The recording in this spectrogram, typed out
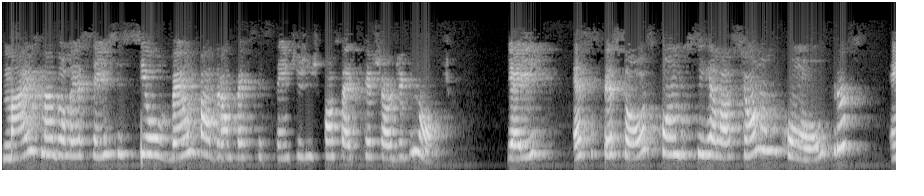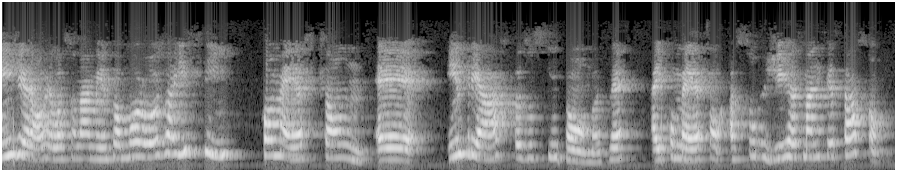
mas na adolescência, se houver um padrão persistente, a gente consegue fechar o diagnóstico. E aí, essas pessoas, quando se relacionam com outras, em geral, relacionamento amoroso, aí sim começam, é, entre aspas, os sintomas, né? Aí começam a surgir as manifestações.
